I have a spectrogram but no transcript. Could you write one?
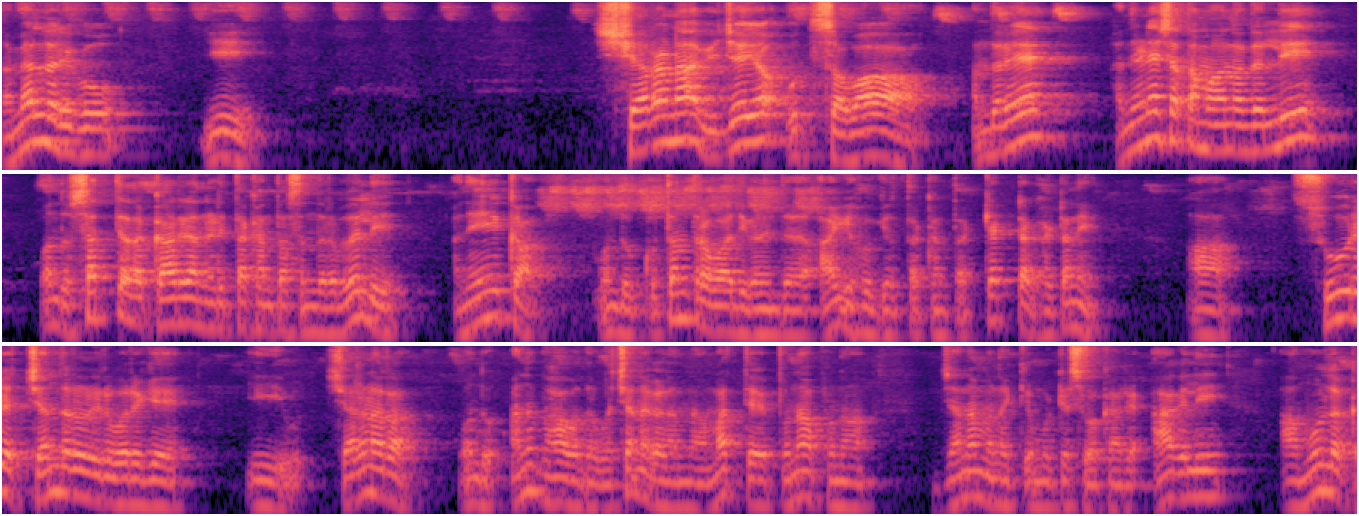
ತಮ್ಮೆಲ್ಲರಿಗೂ ಈ ಶರಣ ವಿಜಯ ಉತ್ಸವ. ಅಂದರೆ ಹನ್ನೆರಡನೇ ಶತಮಾನದಲ್ಲಿ ಒಂದು ಸತ್ಯದ ಕಾರ್ಯ ನಡೀತಕ್ಕಂಥ ಸಂದರ್ಭದಲ್ಲಿ ಅನೇಕ ಒಂದು ಕುತಂತ್ರವಾದಿಗಳಿಂದ ಆಗಿ ಹೋಗಿರ್ತಕ್ಕಂಥ ಕೆಟ್ಟ ಘಟನೆ. ಆ ಸೂರ್ಯ ಚಂದ್ರರು ಇರುವವರೆಗೆ ಈ ಶರಣರ ಒಂದು ಅನುಭವದ ವಚನಗಳನ್ನು ಮತ್ತೆ ಪುನಃ ಪುನಃ ಜನಮನಕ್ಕೆ ಮುಟ್ಟಿಸುವ ಕಾರ್ಯ ಆಗಲಿ, ಆ ಮೂಲಕ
